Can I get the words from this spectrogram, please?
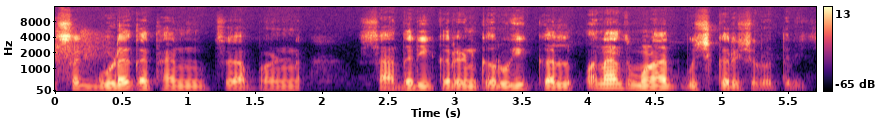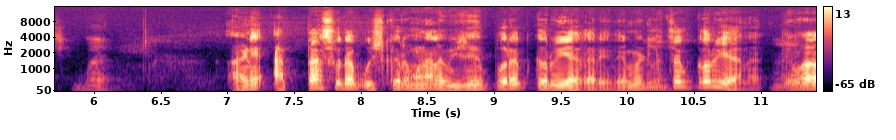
असं गूढकथांचं आपण सादरीकरण करू ही कल्पनाच मुळात पुष्कर श्रोत्रीची. बर. आणि आत्ता सुद्धा पुष्कर म्हणाला विजय परत करूया का रे? ते म्हटलं चल करूया ना. तेव्हा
